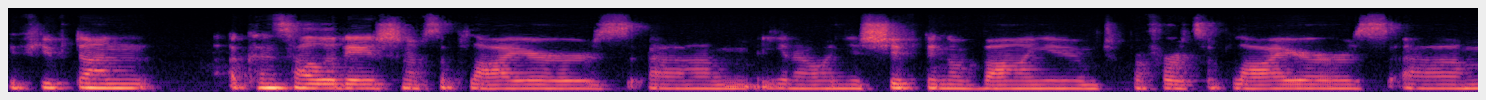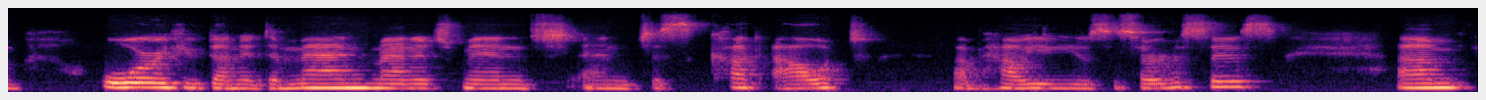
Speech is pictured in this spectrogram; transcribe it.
if you've done a consolidation of suppliers, um, you know, and you're shifting of volume to preferred suppliers, um, or if you've done a demand management and just cut out um, how you use the services. Um,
